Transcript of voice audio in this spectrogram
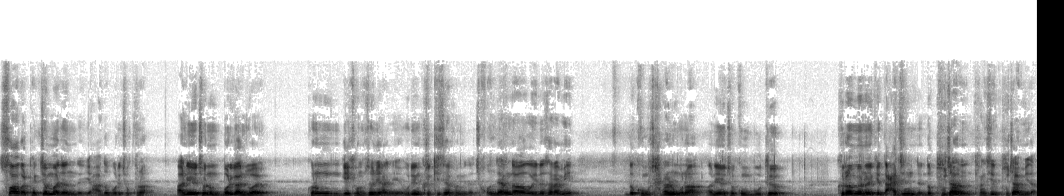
수학을 100점 맞았는데 야, 너 머리 좋구나. 아니에요. 저는 머리가 안 좋아요. 그런 게 겸손이 아니에요. 우리는 그렇게 생각합니다. 좋은 대학 나가고 이런 사람이 너 공부 잘하는구나. 아니에요. 저 공부 못해요. 그러면은 이렇게 낮은데 너 부자, 당신 부자입니다.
